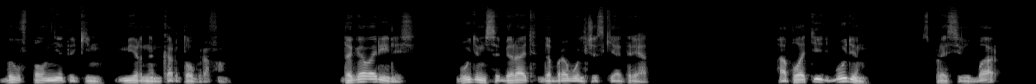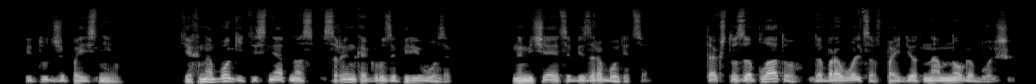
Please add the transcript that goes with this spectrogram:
Был вполне таким мирным картографом. Договорились. Будем собирать добровольческий отряд. «Оплатить будем?» – спросил Бар и тут же пояснил. «Технобоги теснят нас с рынка грузоперевозок. Намечается безработица. Так что за плату добровольцев пойдет намного больше».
